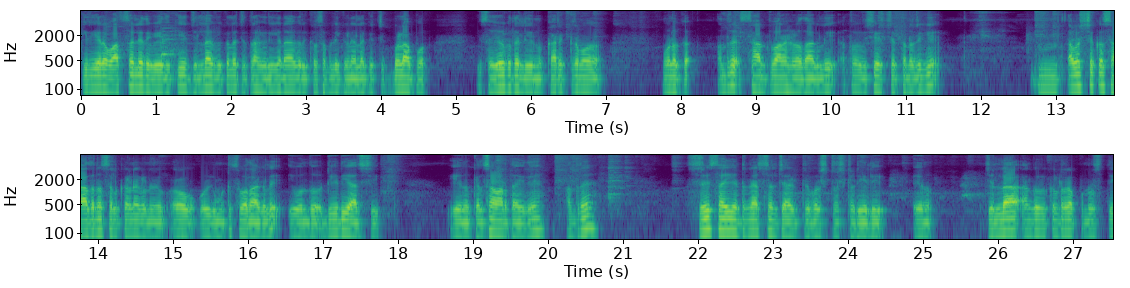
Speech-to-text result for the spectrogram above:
ಕಿರಿಯರ ವಾತ್ಸಲ್ಯದ ವೇದಿಕೆ ಜಿಲ್ಲಾ ವಿಕಲಚಿತ್ರ ಹಿರಿಯ ನಾಗರಿಕರ ಸಬಲೀಕರಣ ಇಲಾಖೆ ಚಿಕ್ಕಬಳ್ಳಾಪುರ. ಈ ಸಹಯೋಗದಲ್ಲಿ ಏನು ಕಾರ್ಯಕ್ರಮ ಮೂಲಕ ಅಂದರೆ ಸಾಂತ್ವನ ಹೇಳೋದಾಗಲಿ ಅಥವಾ ವಿಶೇಷ ಚೇತನರಿಗೆ ಅವಶ್ಯಕ ಸಾಧನ ಸಲಕರಣೆಗಳನ್ನು ಅವರಿಗೆ ಮುಟ್ಟಿಸುವುದಾಗಲಿ ಈ ಒಂದು ಡಿ ಡಿ ಆರ್ ಸಿ ಏನು ಕೆಲಸ ಮಾಡ್ತಾ ಇದೆ. ಅಂದರೆ Shri Sai international charitable trust ಅಡಿಯಲ್ಲಿ ಏನು ಜಿಲ್ಲಾ ಅಂಗವಿಕಲರ ಪುನರ್ವಸತಿ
